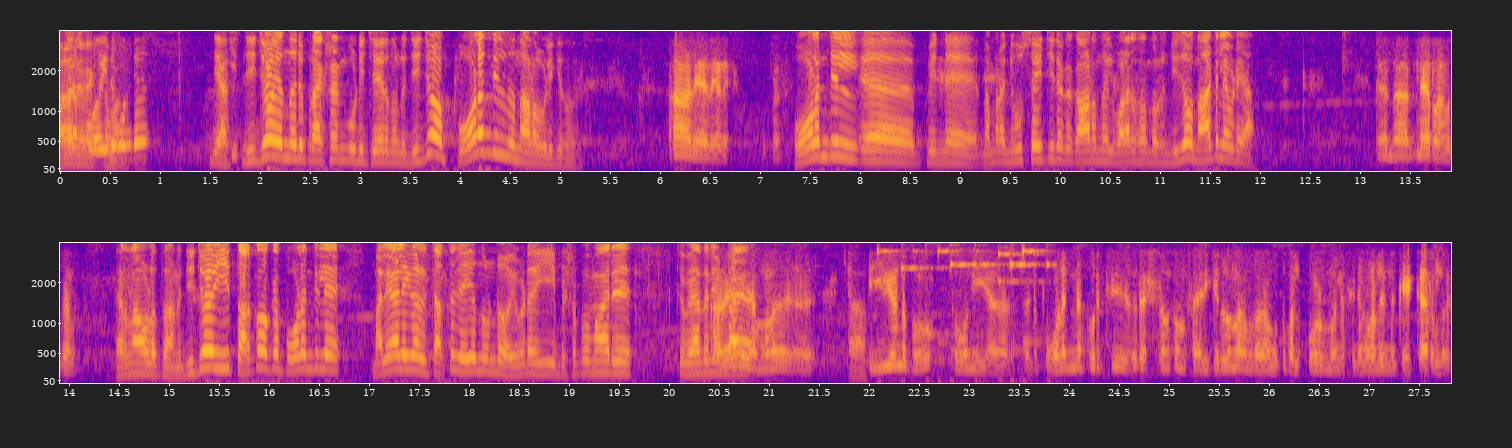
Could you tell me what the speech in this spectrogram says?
വളരെ അവിടെ പോയത് യെസ് ജിജോ എന്നൊരു പ്രേക്ഷകൻ കൂടി ചേരുന്നുണ്ട്. ജിജോ പോളണ്ടിൽ നിന്നാണോ വിളിക്കുന്നത്? ആ അതെ അതെ അതെ. പോളണ്ടിൽ പിന്നെ നമ്മുടെ ന്യൂസ് എയ്റ്റീനൊക്കെ കാണുന്നതിൽ വളരെ സന്തോഷം. ജിജോ നാട്ടിലെവിടെയാ? എറണാകുളത്താണ്. എറണാകുളത്താണ്. ജിജോ ഈ തർക്കമൊക്കെ പോളണ്ടിലെ മലയാളികൾ ചർച്ച ചെയ്യുന്നുണ്ടോ? ഇവിടെ ഈ ബിഷപ്പുമാർക്ക് വേദന ഉണ്ടായ ടി വി കണ്ടപ്പോ തോന്നി പോളിനെ മറ്റേ കുറിച്ച് ഒരു അക്ഷരം സംസാരിക്കരുതെന്നാണല്ലോ നമുക്ക് പലപ്പോഴും പല സിനിമകളിൽ നിന്ന് കേൾക്കാറുള്ളത്.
